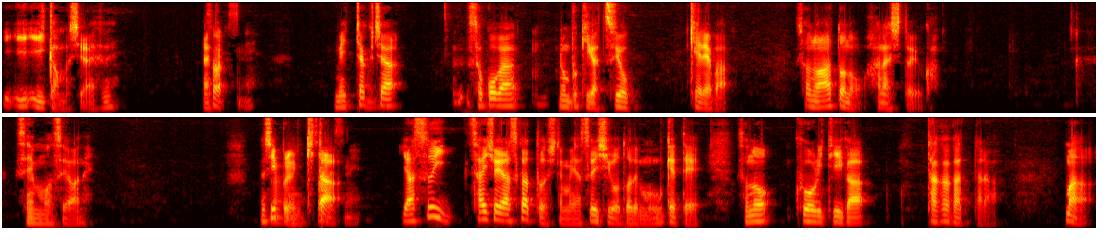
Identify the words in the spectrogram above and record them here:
いい,、いいかもしれないですね。そうですね。めちゃくちゃ、そこが、の武器が強ければ、その後の話というか、専門性はね。シンプルに来た安い、最初安かったとしても安い仕事でも受けて、そのクオリティが高かったら、まあ、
